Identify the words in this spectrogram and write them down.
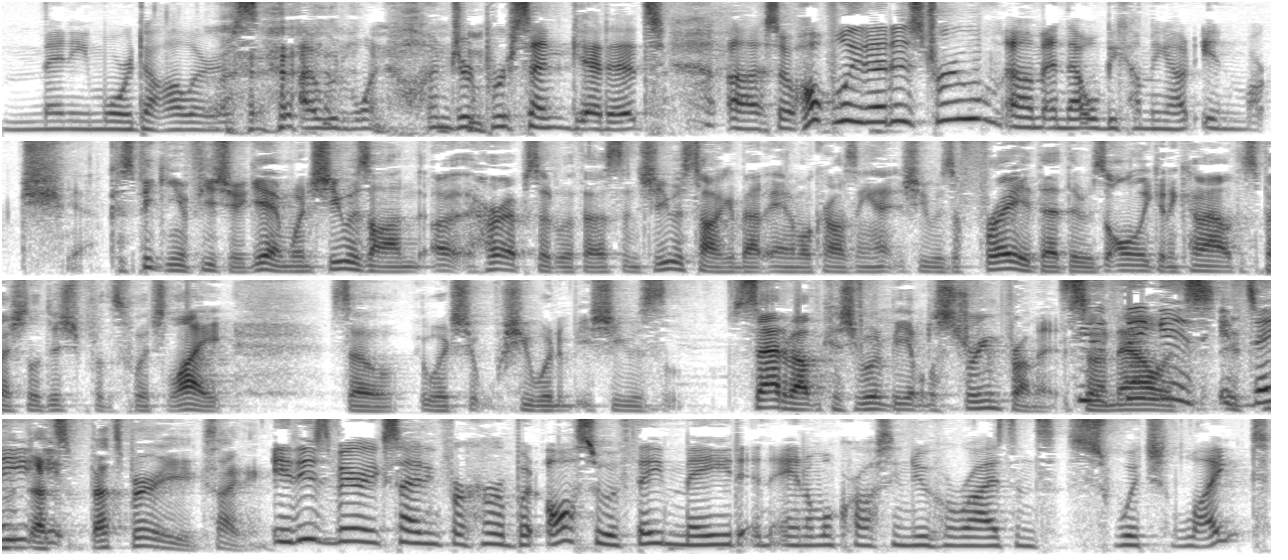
many more dollars, I would 100% get it. Uh, so hopefully that is true, um, and that will be coming out in March. Yeah, because speaking of Fuchsia, again, when she was on uh, her episode with us and she was talking about Animal Crossing, she was afraid that there was only going to come out with a special edition for the Switch Lite. So, which she wouldn't be, she was sad about because she wouldn't be able to stream from it. See, so now it's, is, it's they- that's it- that's very exciting. it is very exciting for her, but also if they made an Animal Crossing New Horizons Switch Lite,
